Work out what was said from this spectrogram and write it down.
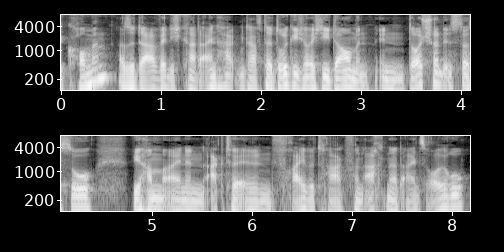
bekommen. Also da, wenn ich gerade einhaken darf, da drücke ich euch die Daumen. In Deutschland ist das so, wir haben einen aktuellen Freibetrag von 801 Euro.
